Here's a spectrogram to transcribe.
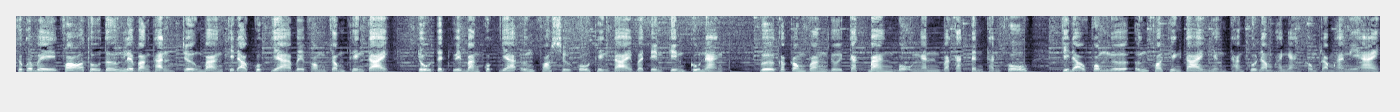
Thưa quý vị, Phó Thủ tướng Lê Văn Thành, trưởng ban chỉ đạo quốc gia về phòng chống thiên tai, Chủ tịch Ủy ban quốc gia ứng phó sự cố thiên tai và tìm kiếm cứu nạn vừa có công văn gửi các ban bộ ngành và các tỉnh thành phố chỉ đạo phòng ngừa ứng phó thiên tai những tháng cuối năm 2022.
